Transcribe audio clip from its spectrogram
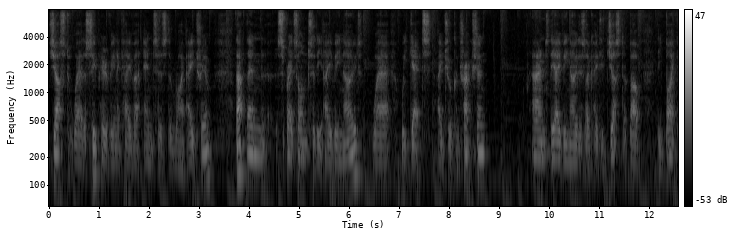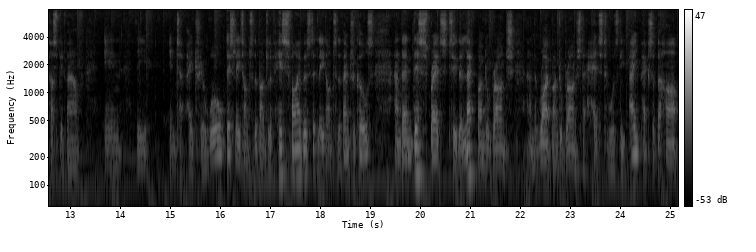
just where the superior vena cava enters the right atrium. That then spreads on to the AV node where we get atrial contraction and the AV node is located just above the bicuspid valve in the interatrial wall. This leads onto the bundle of His fibres that lead onto the ventricles and then this spreads to the left bundle branch and the right bundle branch that heads towards the apex of the heart.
